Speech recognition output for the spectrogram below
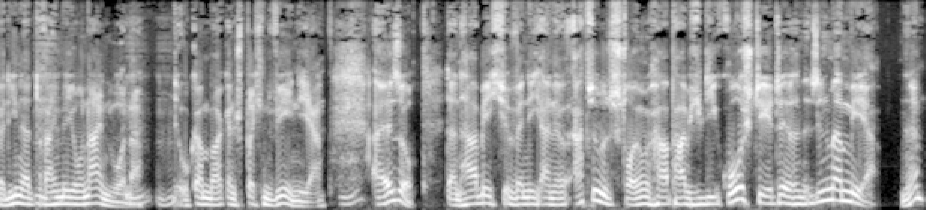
Berlin hat drei Millionen Einwohner, der Uckermark entsprechend weniger. Also, dann habe ich, wenn ich eine absolute Streuung habe, habe ich die Großstädte, sind immer mehr. Ne?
